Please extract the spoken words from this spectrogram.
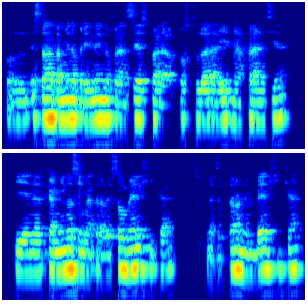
con, estaba también aprendiendo francés para postular a irme a Francia y en el camino se me atravesó Bélgica, me aceptaron en Bélgica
